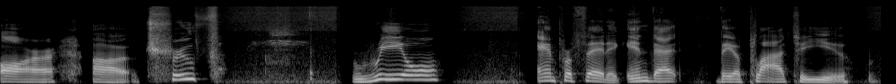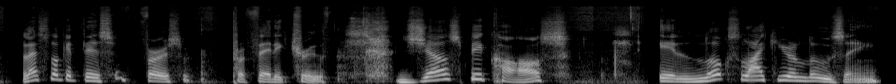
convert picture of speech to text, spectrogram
are uh, truth, real, and prophetic in that they apply to you. Let's look at this first prophetic truth. Just because it looks like you're losing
